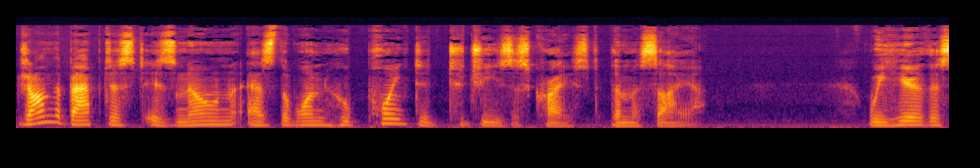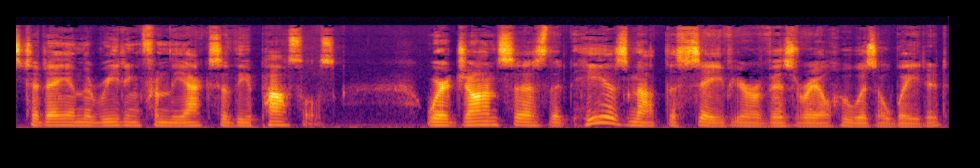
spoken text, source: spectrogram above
John the Baptist is known as the one who pointed to Jesus Christ, the Messiah. We hear this today in the reading from the Acts of the Apostles, where John says that he is not the Savior of Israel who is awaited,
